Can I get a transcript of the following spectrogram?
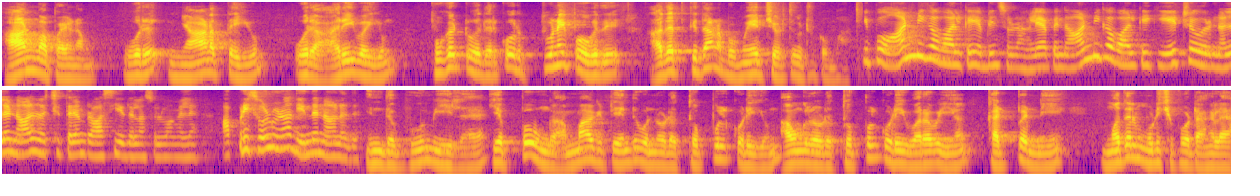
ஆன்ம பயணம் ஒரு ஞானத்தையும் ஒரு அறிவையும் புகட்டுவதற்கு ஒரு துணை போகுது. அதற்கு தான் நம்ம முயற்சி எடுத்துக்கிட்டு இருக்கோமா? இப்போ ஆன்மீக வாழ்க்கை அப்படின்னு சொல்றாங்க இல்லையா? அப்போ இந்த ஆன்மீக வாழ்க்கைக்கு ஏற்ற ஒரு நல்ல நாள் நட்சத்திரம் ராசி இதெல்லாம் சொல்லுவாங்கல்ல. அப்படி சொல்லணும்னா அது எந்த நாள் அது? இந்த பூமியில் எப்போ உங்கள் அம்மா கிட்டேருந்து உன்னோட தொப்புள் கொடியும் அவங்களோட தொப்புள் கொடி உறவையும் கட் பண்ணி முதல் முடிச்சு போட்டாங்களே?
